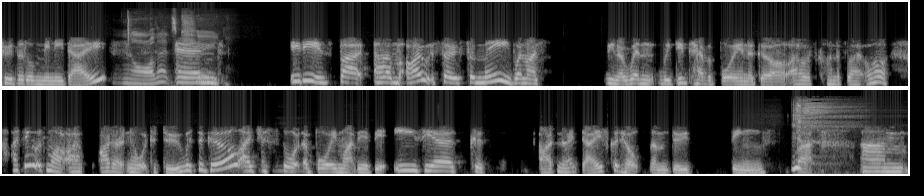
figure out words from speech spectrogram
two little mini Daves. Oh, that's And cute. It is, but um, I so for me when I, you know, when we did have a boy and a girl, I was kind of like, oh, I think it was my I, I don't know what to do with the girl. I just thought a boy might be a bit easier because I don't know, Dave could help them do things, but um,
